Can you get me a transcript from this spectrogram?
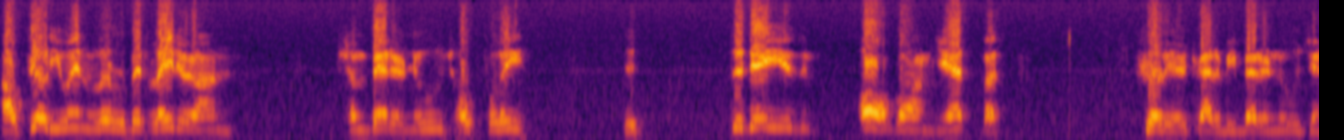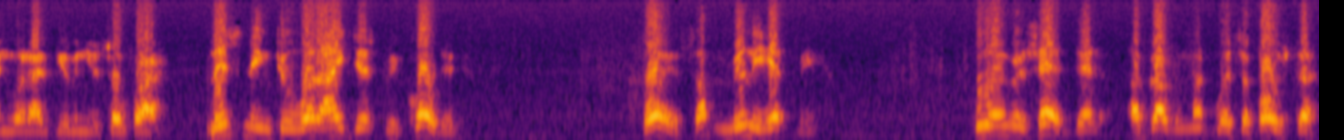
I'll fill you in a little bit later on some better news, hopefully. The, the day isn't all gone yet, but surely there's got to be better news than what I've given you so far. Listening to what I just recorded, boy, something really hit me. Whoever said that a government was supposed to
